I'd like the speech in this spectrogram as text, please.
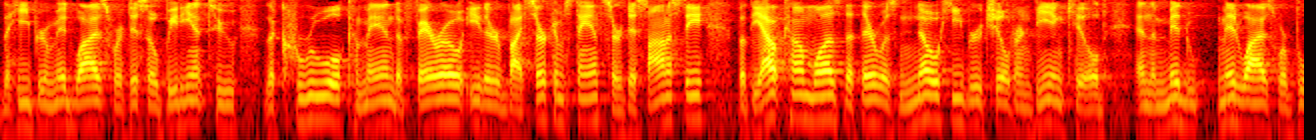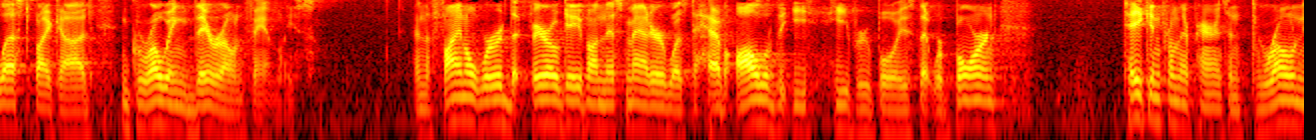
The Hebrew midwives were disobedient to the cruel command of Pharaoh, either by circumstance or dishonesty, but the outcome was that there was no Hebrew children being killed, and the mid- midwives were blessed by God, growing their own families. And the final word that Pharaoh gave on this matter was to have all of the Hebrew boys that were born taken from their parents and thrown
